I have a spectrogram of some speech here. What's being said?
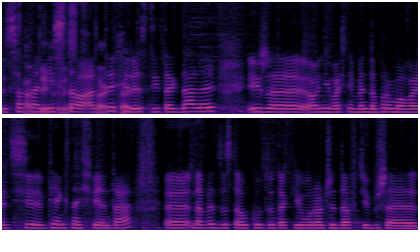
e, satanista, Antychryst, tak, antychryst i tak dalej, i że oni właśnie będą promować e, piękne święta. Nawet został kuty taki uroczy dowcip, że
